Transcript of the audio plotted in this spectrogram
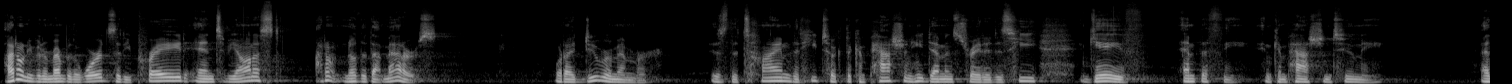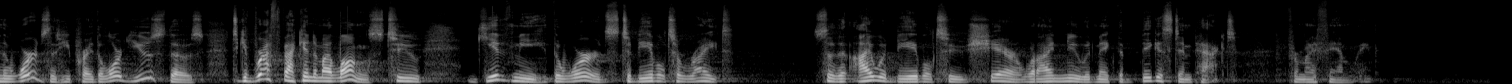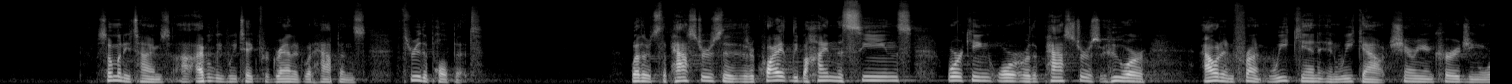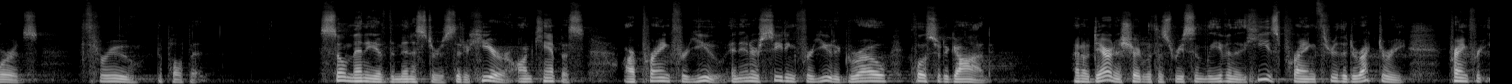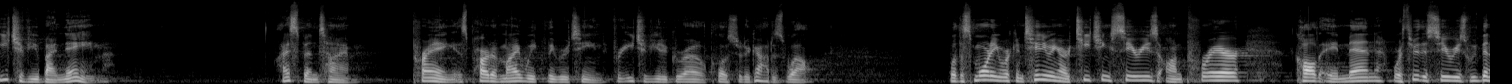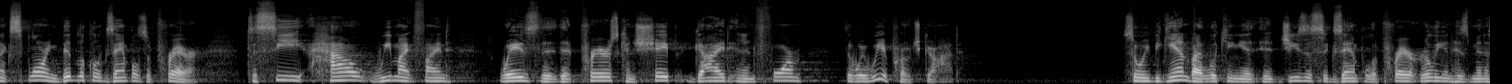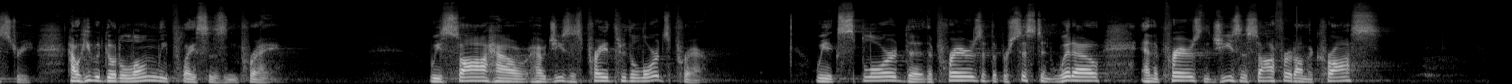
I don't even remember the words that he prayed, and to be honest, I don't know that that matters. What I do remember is the time that he took, the compassion he demonstrated as he gave empathy and compassion to me. And the words that he prayed, the Lord used those to give breath back into my lungs, to give me the words to be able to write so that I would be able to share what I knew would make the biggest impact for my family. So many times, I believe we take for granted what happens through the pulpit whether it's the pastors that are quietly behind the scenes working or, or the pastors who are out in front week in and week out sharing encouraging words through the pulpit. So many of the ministers that are here on campus are praying for you and interceding for you to grow closer to God. I know Darren has shared with us recently even that he's praying through the directory, praying for each of you by name. I spend time praying is part of my weekly routine for each of you to grow closer to God as well. Well, this morning we're continuing our teaching series on prayer called Amen. Where through the series we've been exploring biblical examples of prayer to see how we might find ways that, that prayers can shape, guide, and inform the way we approach God. So we began by looking at, at Jesus' example of prayer early in his ministry, how he would go to lonely places and pray. We saw how, how Jesus prayed through the Lord's Prayer. We explored the, the prayers of the persistent widow and the prayers that Jesus offered on the cross.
